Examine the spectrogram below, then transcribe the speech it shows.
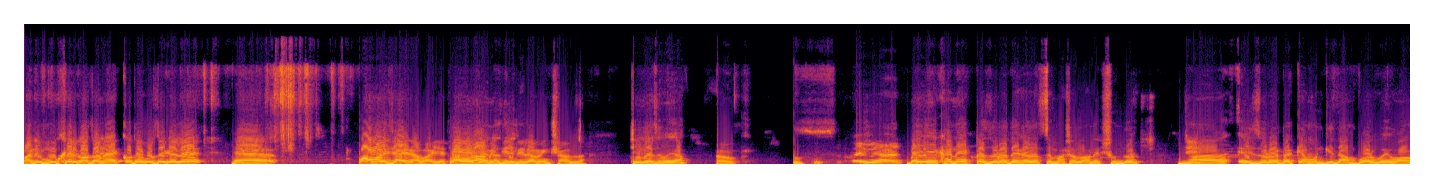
মানে মুখের কথা না এক কথা বলতে গেলে পাওয়াই যায় না ভাই পাওয়া যায় না, দিয়ে দিলাম ইনশাল্লাহ ঠিক আছে ভাইয়া? ওকে ভাই এখানে একটা জোড়া দেখা যাচ্ছে মাসাল্লাহ অনেক সুন্দর। জি। এই জোড়াটা কেমন কি দাম পড়বে এবং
